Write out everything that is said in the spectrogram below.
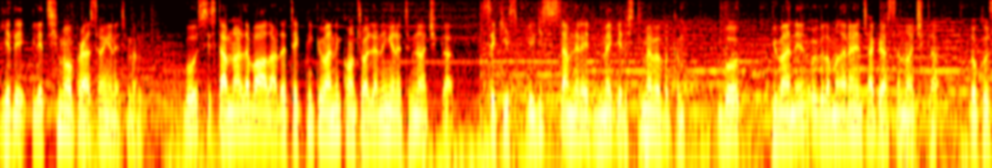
7. İletişim ve operasyon yönetimi. Bu sistemlerde ve ağlarda teknik güvenlik kontrollerinin yönetimini açıklar. 8. Bilgi sistemleri edinme, geliştirme ve bakım. Bu güvenliğin uygulamalara entegrasyonunu açıklar. 9.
